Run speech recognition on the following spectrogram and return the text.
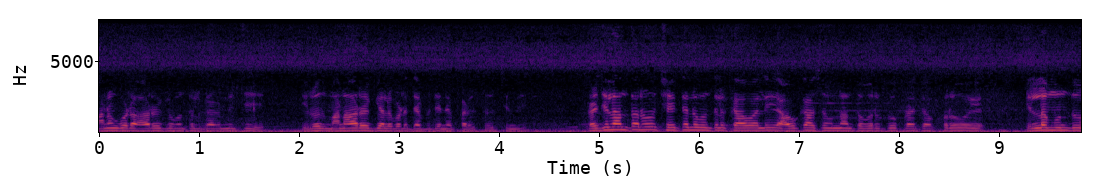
మనం కూడా ఆరోగ్యవంతులుగా నుంచి ఈరోజు మన ఆరోగ్యాలు కూడా దెబ్బతినే పరిస్థితి వచ్చింది. ప్రజలందరూ చైతన్యవంతులు కావాలి. అవకాశం ఉన్నంత వరకు ప్రతి ఒక్కరూ ఇళ్ళ ముందు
